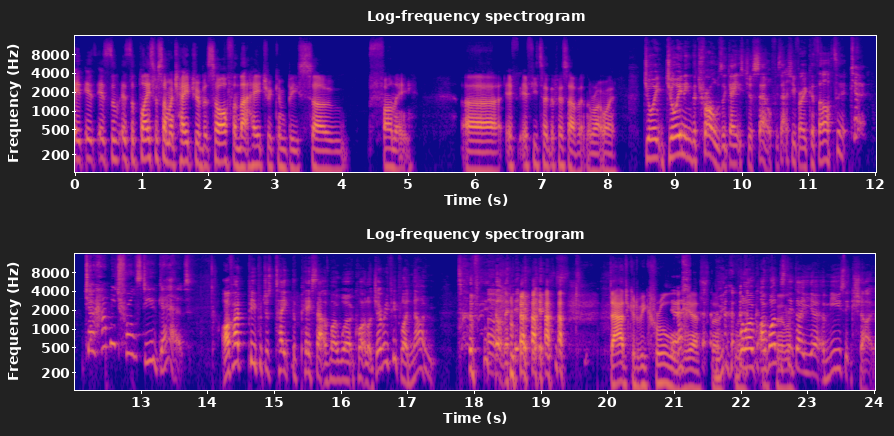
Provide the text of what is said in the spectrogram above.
it, it it's the it's the place with so much hatred, but so often that hatred can be so funny uh, if if you take the piss out of it in the right way. Joy, joining the trolls against yourself is actually very cathartic. Joe, Joe, how many trolls do you get? I've had people just take the piss out of my work quite a lot. Generally, people I know, to be oh. honest. Dad could be cruel. Yeah. Yes. well, I, I once did a, uh, a music show,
